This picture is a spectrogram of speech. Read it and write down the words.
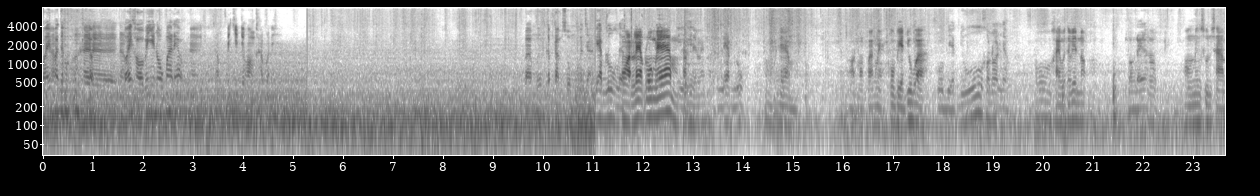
ร้อยมาแตะบุญเอครับอครับร้อยเขาไม่ยินกมาแล้วเออครับไปกินที่ห้องครับวันนี้ปลาหมึกกับตำสมก็จะแลบลุ่งเลยหอดแลบโรงแรมครับเห็นไหมแลบลุ่งโรงแรมหอดหมองฟังเลยโกเบียดอยูว่าโบเบียดอยูเขานอนแล้วโอ้ขายบนตะเวนเนาะมองได้แล้วครับห้องหนึ่งศูนย์สาม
